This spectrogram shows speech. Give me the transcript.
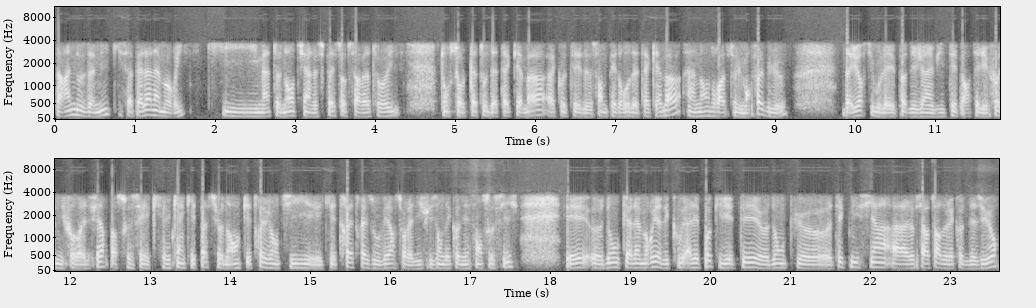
par un de nos amis qui s'appelle Alain Maury, qui maintenant tient le Space Observatory donc sur le plateau d'Atacama, à côté de San Pedro d'Atacama, un endroit absolument fabuleux. D'ailleurs, si vous l'avez pas déjà invité par téléphone, il faudrait le faire parce que c'est quelqu'un qui est passionnant, qui est très gentil et qui est très très ouvert sur la diffusion des connaissances aussi. Et euh, donc, Alain Maury, à l'époque, il était euh, donc euh, technicien à l'Observatoire de la Côte d'Azur,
